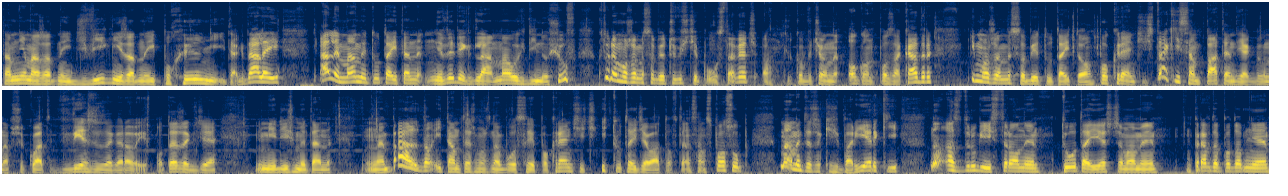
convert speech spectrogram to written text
Tam nie ma żadnej dźwigni, żadnej pochylni i tak dalej, ale mamy tutaj ten wybieg dla małych dinusiów, które możemy sobie oczywiście poustawiać. O, tylko wyciągnę ogon poza kadr i możemy sobie tutaj to pokręcić. Taki sam patent, jak był na przykład w wieży zegarowej w Potterze, gdzie mieliśmy ten mm, bal, no i tam też można było sobie pokręcić i tutaj działa to w ten sam sposób. Mamy też jakieś barierki, no a z drugiej strony tutaj jeszcze mamy prawdopodobnie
